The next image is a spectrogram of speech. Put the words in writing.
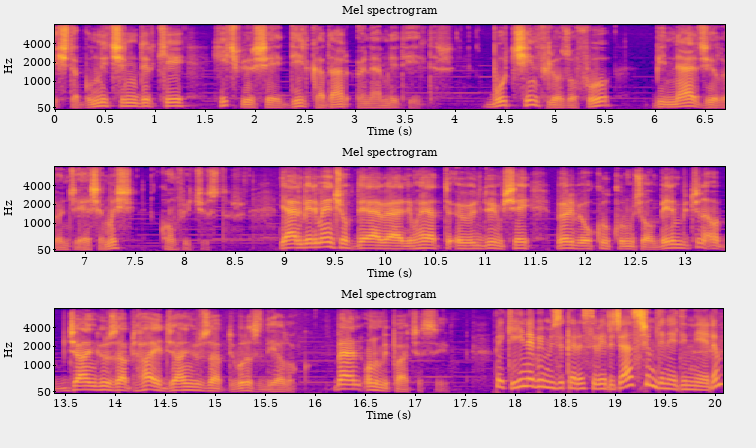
İşte bunun içindir ki hiçbir şey dil kadar önemli değildir. Bu Çin filozofu binlerce yıl önce yaşamış Konfüçyüs'tür. Yani benim en çok değer verdiğim, hayatta övündüğüm şey böyle bir okul kurmuş olmam. Benim bütün Can Gürzap'tı, hayır Can Gürzap'tı burası diyalog. Ben onun bir parçasıyım. Peki yine bir müzik arası vereceğiz. Şimdi ne dinleyelim?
